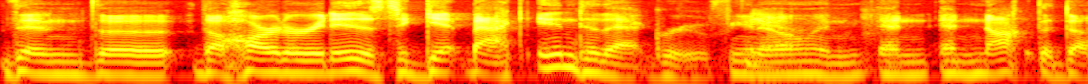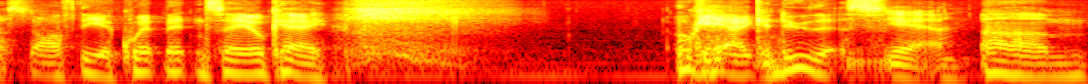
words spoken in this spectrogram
then the the harder it is to get back into that groove you know and and and knock the dust off the equipment and say okay okay I can do this. Yeah. um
